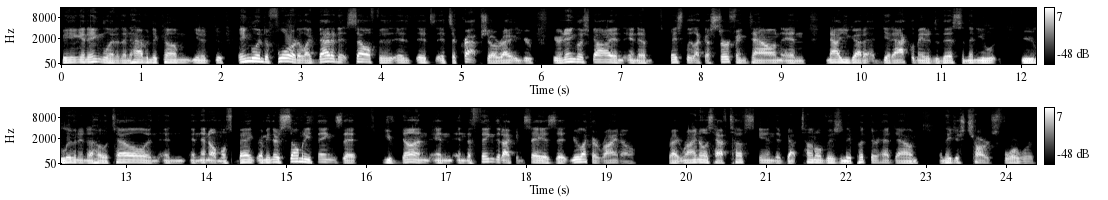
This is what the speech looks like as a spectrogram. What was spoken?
being in England and then having to come, you know, to England to Florida, like that in itself is, is it's it's a crap show, right? You're you're an English guy in, in a basically like a surfing town, and now you got to get acclimated to this, and then you you're living in a hotel, and and and then almost bank. I mean, there's so many things that you've done, and and the thing that I can say is that you're like a rhino, right? Rhinos have tough skin, they've got tunnel vision, they put their head down, and they just charge forward.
